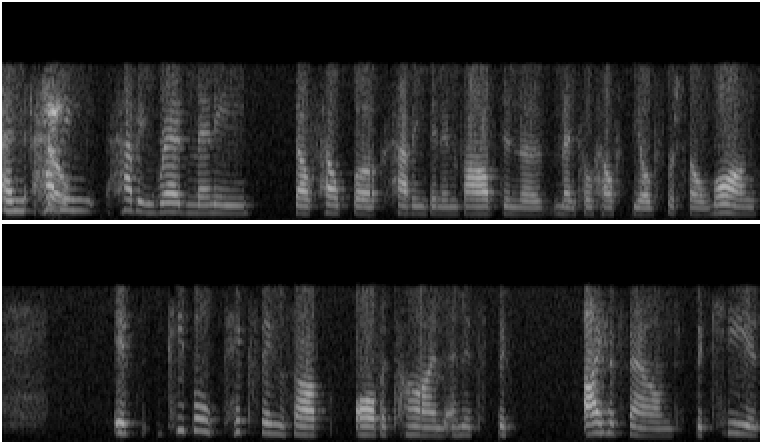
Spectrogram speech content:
And having so, having read many self-help books, having been involved in the mental health field for so long, it people pick things up all the time, and it's the I have found the key is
